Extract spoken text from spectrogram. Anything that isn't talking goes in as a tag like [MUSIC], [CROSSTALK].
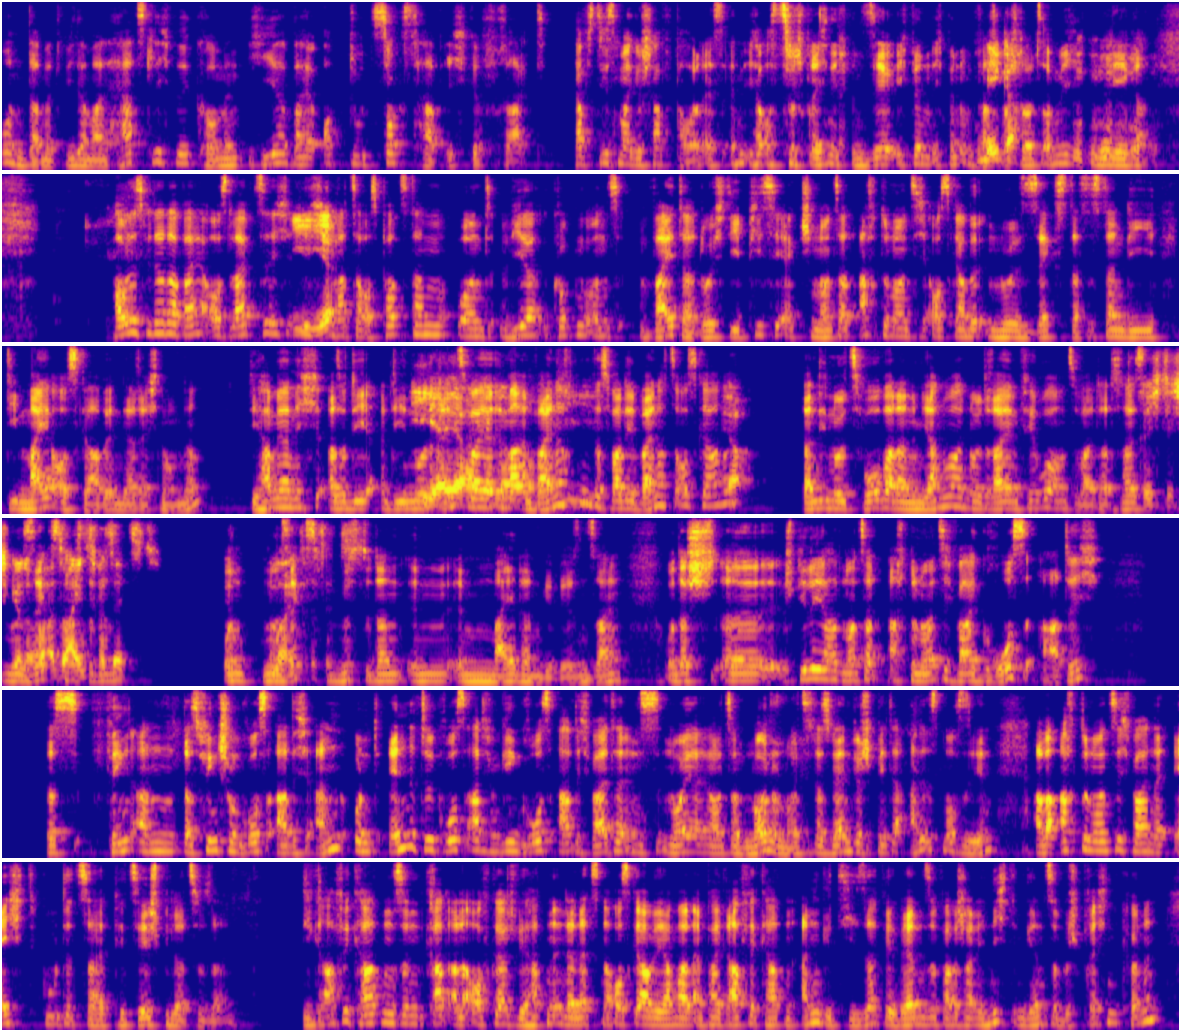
Und damit wieder mal herzlich willkommen hier bei Ob du zockst, habe ich gefragt. Ich habe es diesmal geschafft, Paul, es endlich auszusprechen. Ich bin sehr, ich bin, ich bin unfassbar Mega. stolz auf mich. Mega. [LAUGHS] Paul ist wieder dabei aus Leipzig, ich Ja. Matze aus Potsdam und wir gucken uns weiter durch die PC Action 1998 Ausgabe 06. Das ist dann die, die Mai-Ausgabe in der Rechnung, ne? Die haben ja nicht, also die, die 01 Ja, ja, war ja genau. immer an Weihnachten, Die- das war die Weihnachtsausgabe. Ja, Dann die 02 war dann im Januar, 03 im Februar und so weiter. Das heißt, richtig, genau. 06 Also eins versetzt. und Nur 06 eins versetzt. müsste dann im, im Mai dann gewesen sein. Und das äh, Spielejahr 1998 war großartig. Das fing an, das fing schon großartig an und endete großartig und ging großartig weiter ins neue Jahr 1999. Das werden wir später alles noch sehen. Aber 98 war eine echt gute Zeit, PC-Spieler zu sein. Die Grafikkarten sind gerade alle aufgehört. Wir hatten in der letzten Ausgabe ja mal ein paar Grafikkarten angeteasert. Wir werden sie wahrscheinlich nicht in Gänze besprechen können.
